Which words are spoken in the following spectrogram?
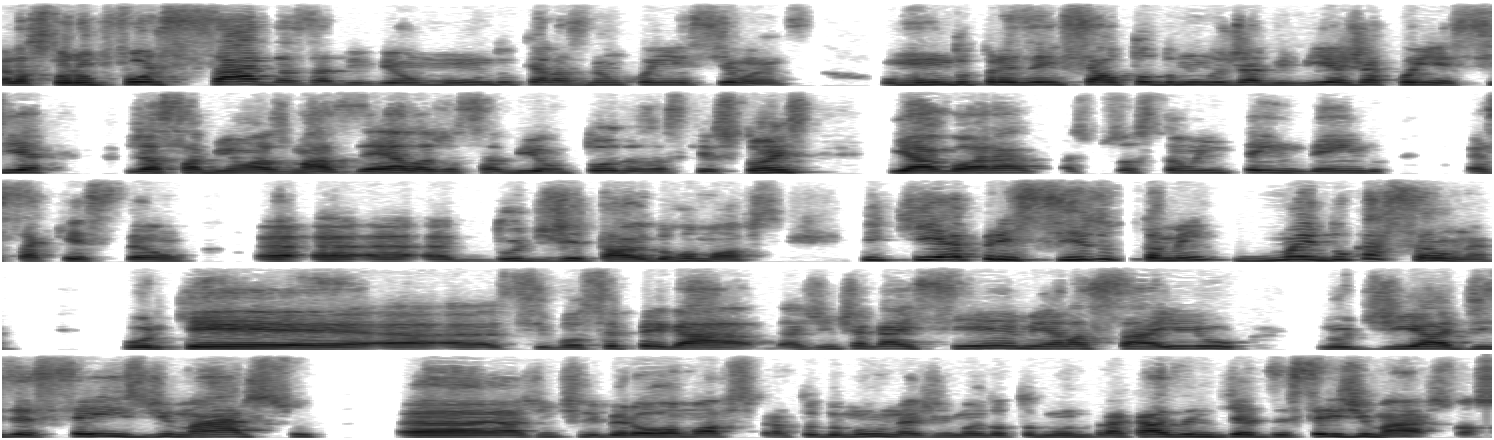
elas foram forçadas a viver um mundo que elas não conheciam antes. O mundo presencial todo mundo já vivia, já conhecia, já sabiam as mazelas, já sabiam todas as questões, e agora as pessoas estão entendendo essa questão do digital e do home office. E que é preciso também uma educação, né? Porque se você pegar, a gente HSM, ela saiu no dia 16 de março, a gente liberou home office para todo mundo, né? a gente mandou todo mundo para casa no dia 16 de março. Nós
